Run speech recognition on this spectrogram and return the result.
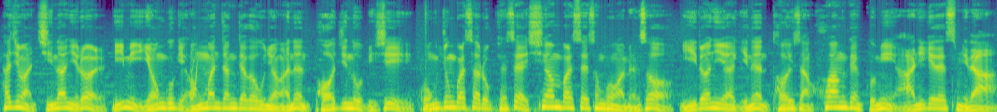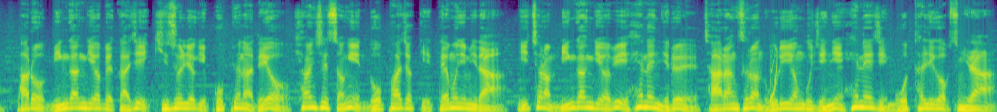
하지만 지난 1월 이미 영국의 억만장자가 운영하는 버진 오빗이 공중발사 로켓의 시험 발사에 성공하면서 이런 이야기는 더 이상 허황된 꿈이 아니게 됐습니다. 바로 민간 기업에까지 기술력이 보편화되어 현실성이 높아졌기 때문입니다. 이처럼 민간 기업이 해낸 일을 자랑스런 우리 연구진이 해내지 못할 리가 없습니다.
